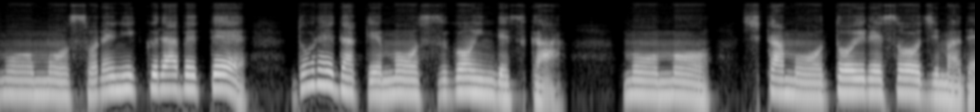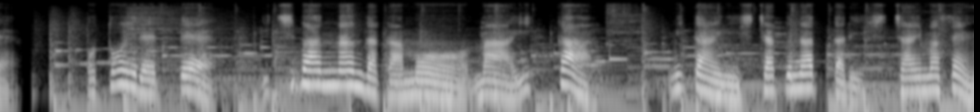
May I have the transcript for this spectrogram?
もうもうそれに比べてどれだけもうすごいんですか。もうもうしかもおトイレ掃除まで。おトイレって一番なんだかもうまあいっか。みたいにしちゃくなったりしちゃいません？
